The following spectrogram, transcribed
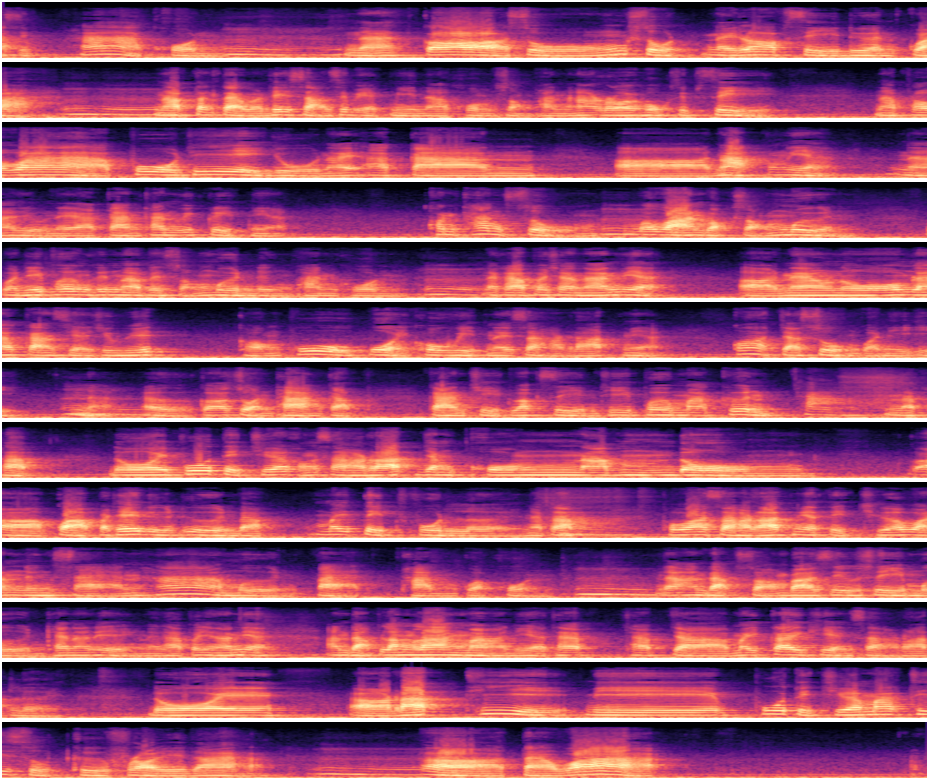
1,055 คนอืมนะก็สูงสุดในรอบ 4 เดือนกว่าอือหือนับตั้งแต่วันที่ 31 มีนาคม 2564นะเพราะว่าผู้ที่อยู่ในอาการอ่าหนักเนี่ยนะอยู่ในอาการขั้นวิกฤตเนี่ยค่อนข้างสูงอืมเมื่อวานบอก 20,000 วันนี้เพิ่มขึ้นมาเป็น 21,000 คนอืมนะครับเพราะฉะนั้นเนี่ยอ่าแนวโน้มและการเสียชีวิต ของผู้ป่วยโควิดในสหรัฐเนี่ยก็จะสูงกว่านี้อีกนะอืมเออก็ส่วนทางกับการฉีดวัคซีนที่เพิ่มมากขึ้นค่ะนะครับ โดยผู้ติดเชื้อของสหรัฐยังคงนำโด่งอ่ากว่าประเทศอื่นๆ แบบไม่ติดฝุ่นเลยนะครับค่ะเพราะว่าสหรัฐเนี่ยติดเชื้อวันหนึ่งแสนห้าหมื่นแปดพันกว่าคนอืมนะอันดับ 2 บราซิล 40,000 แค่นั้นเองนะครับ เพราะฉะนั้นเนี่ยอันดับล่างๆมาเนี่ยแทบแทบจะไม่ใกล้เคียงสหรัฐเลย โดยอ่า รัฐที่มีผู้ติดเชื้อมากที่สุดคือฟลอริดาอืมอ่าแต่ว่า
